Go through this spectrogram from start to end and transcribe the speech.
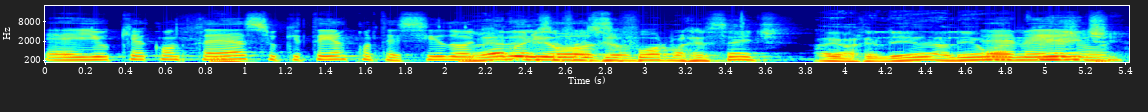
É, e o que acontece, o que tem acontecido, olha Não é que lei, você curioso. fez reforma recente? Aí, ó, a Lê, a é É mesmo? cliente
